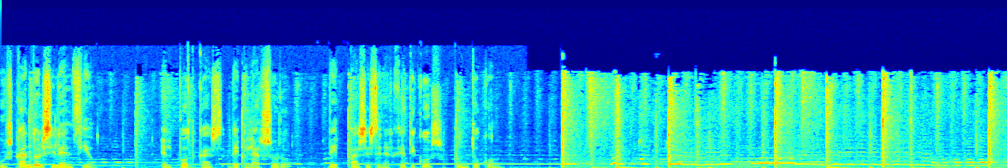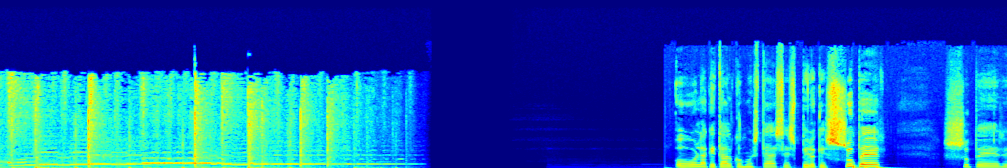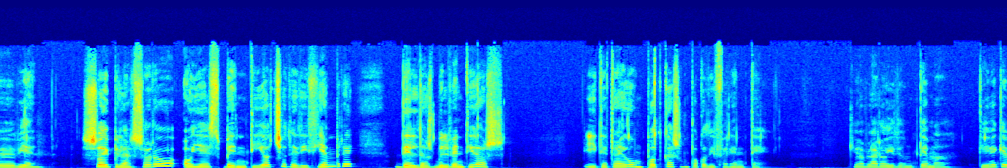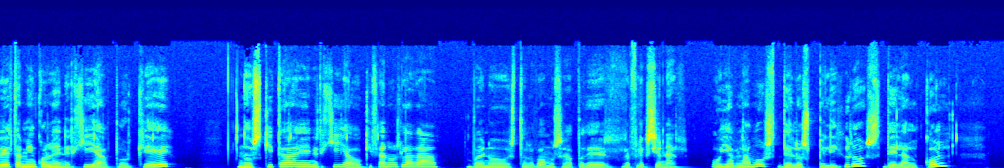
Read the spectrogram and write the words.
Buscando el Silencio, el podcast de Pilar Soro de pasesenergéticos.com. Hola, ¿qué tal? ¿Cómo estás? Espero que súper, súper bien. Soy Pilar Soro, hoy es 28 de diciembre del 2022 y te traigo un podcast un poco diferente. Quiero hablar hoy de un tema. Tiene que ver también con la energía, porque nos quita energía o quizá nos la da. Bueno, esto lo vamos a poder reflexionar. Hoy hablamos de los peligros del alcohol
